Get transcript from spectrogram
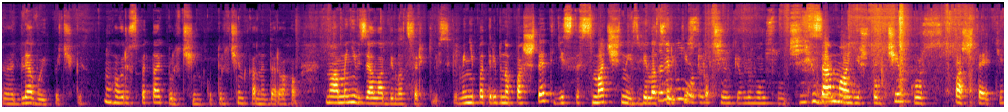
е, для випічки. Ну, говорю, спитай тульчинку, тульчинка недорога. Ну, а мені взяла білоцерківське. Мені потрібно паштет їсти смачний з Та не було білоцерківського. тульчинки в будь-якому случаї. Сама їж тульчинку з паштеті.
